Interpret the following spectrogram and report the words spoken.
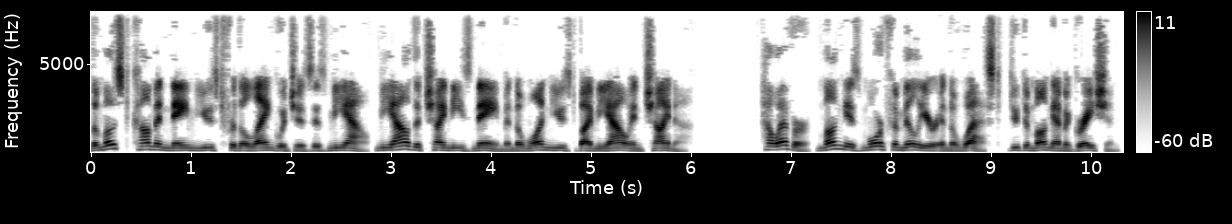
The most common name used for the languages is Miao, Miao the Chinese name and the one used by Miao in China. However, Hmong is more familiar in the West, due to Hmong emigration.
